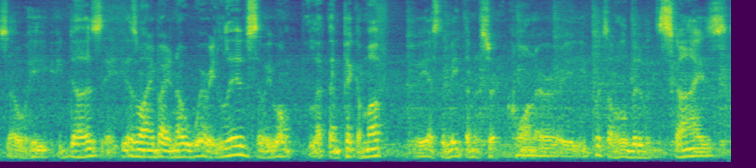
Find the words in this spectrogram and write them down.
So he, he does. He doesn't want anybody to know where he lives, so he won't let them pick him up. He has to meet them in a certain corner. He puts on a little bit of a disguise.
